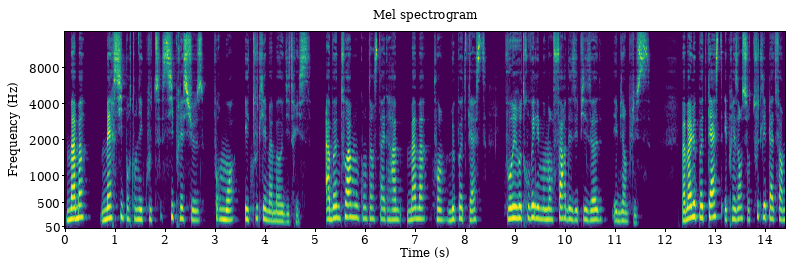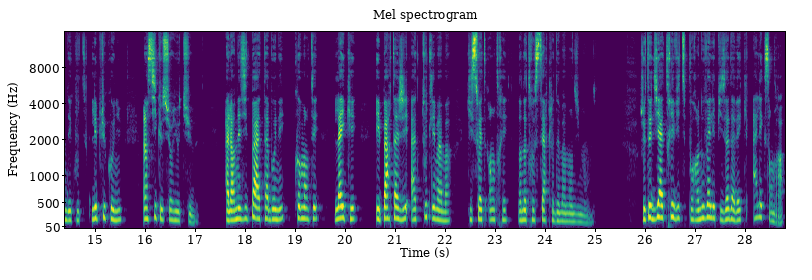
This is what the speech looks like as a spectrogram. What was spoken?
Mama, merci pour ton écoute si précieuse pour moi et toutes les mamas auditrices. Abonne-toi à mon compte Instagram mama.lepodcast pour y retrouver les moments phares des épisodes et bien plus. Mama le podcast est présent sur toutes les plateformes d'écoute les plus connues ainsi que sur YouTube. Alors n'hésite pas à t'abonner, commenter, liker et partager à toutes les mamas qui souhaitent entrer dans notre cercle de mamans du monde. Je te dis à très vite pour un nouvel épisode avec Alexandra,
